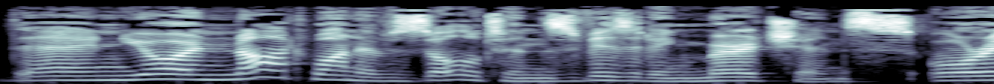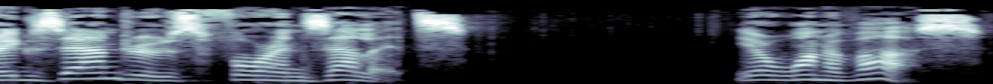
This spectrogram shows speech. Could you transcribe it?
Then you're not one of Zoltan's visiting merchants or Exandru's foreign zealots. You're one of us.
